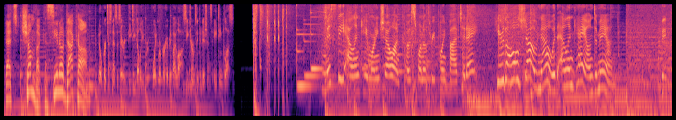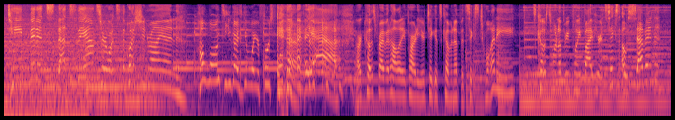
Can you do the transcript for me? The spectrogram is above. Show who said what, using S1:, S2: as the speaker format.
S1: That's chumbacasino.com.
S2: No purchase necessary. VGW Group. Void were prohibited by law. See terms and conditions. 18 plus.
S3: Miss the Ellen K Morning Show on Coast 103.5 today? Hear the whole show now with Ellen K on demand.
S4: 15 minutes. That's the answer. What's the question, Ryan?
S5: How long till you guys give away your first four pack?
S4: yeah. Our Coast Private Holiday Party. Your tickets coming up at 620. It's Coast 103.5 here at 607.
